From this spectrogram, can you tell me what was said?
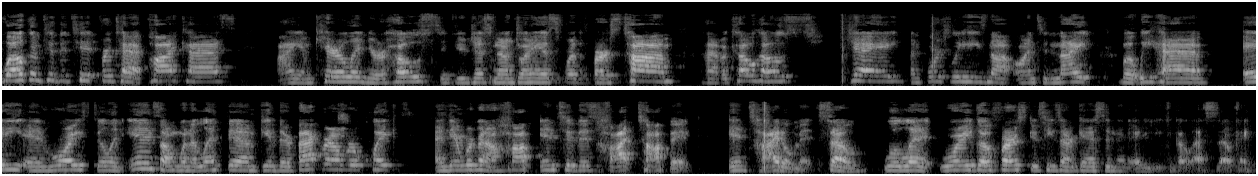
Welcome to the Tit for Tat podcast. I am Carolyn, your host. If you're just now joining us for the first time, I have a co host, Jay. Unfortunately, he's not on tonight, but we have Eddie and Roy filling in. So I'm going to let them give their background real quick, and then we're going to hop into this hot topic entitlement. So we'll let Roy go first because he's our guest, and then Eddie, you can go last. Okay.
